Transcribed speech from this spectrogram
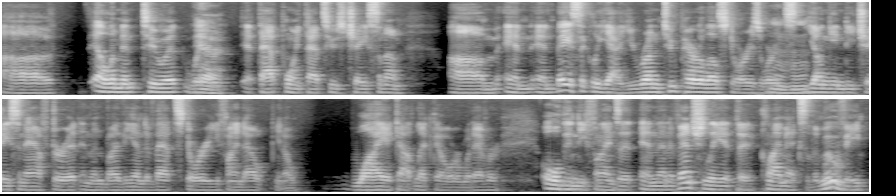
uh, element to it, where at that point, that's who's chasing him. Um, and and basically, yeah, you run two parallel stories where it's mm-hmm. young Indy chasing after it, and then by the end of that story, you find out, you know, why it got let go or whatever. Old Indy finds it, and then eventually at the climax of the movie,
